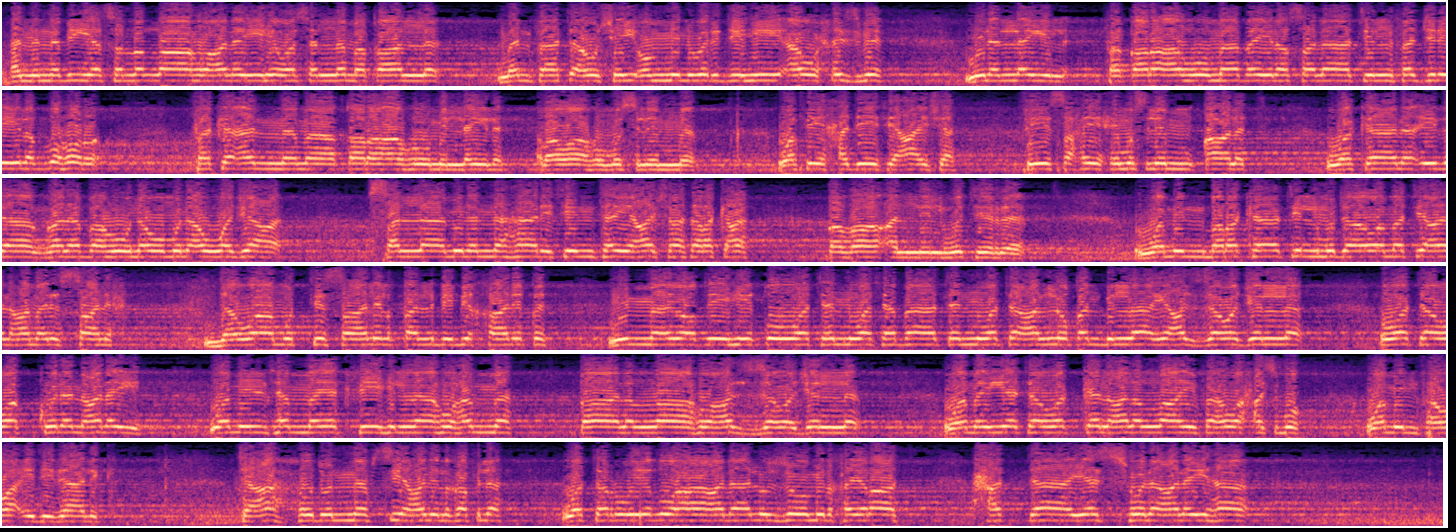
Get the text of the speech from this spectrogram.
أن النبي صلى الله عليه وسلم قال من فاته شيء من ورده أو حزبه من الليل فقرأه ما بين صلاة الفجر إلى الظهر فكأنما قرأه من ليله رواه مسلم. وفي حديث عائشة في صحيح مسلم قالت وكان إذا غلبه نوم أو وجع صلى من النهار ثنتي عشرة ركعة قضاء للوتر. ومن بركات المداومة على العمل الصالح دوام اتصال القلب بخالقه مما يعطيه قوة وثباتا وتعلقا بالله عز وجل وتوكلا عليه. ومن ثم يكفيه الله همه قال الله عز وجل ومن يتوكل على الله فهو حسبه ومن فوائد ذلك تعهد النفس عن الغفلة وترويضها على لزوم الخيرات حتى يسهل عليها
